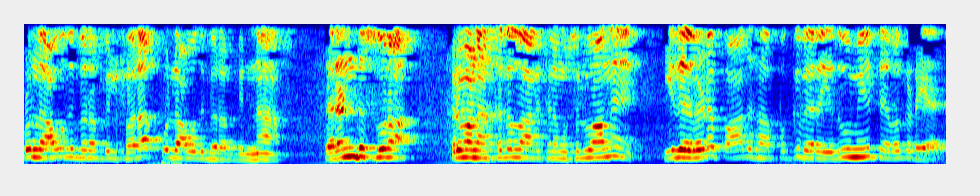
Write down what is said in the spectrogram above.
குல் அவுது பிரபில் ஃபலா குல் அவுது பிரபின்னா ரெண்டு சூறா பெருமானா செல்லல்லா அலிஸ்லாம் சொல்லுவாங்க. இதை விட பாதுகாப்புக்கு வேற எதுவுமே தேவை கிடையாது.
